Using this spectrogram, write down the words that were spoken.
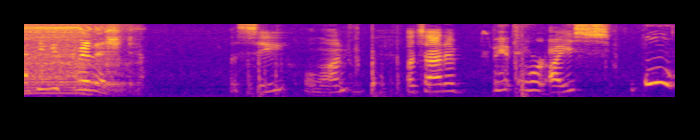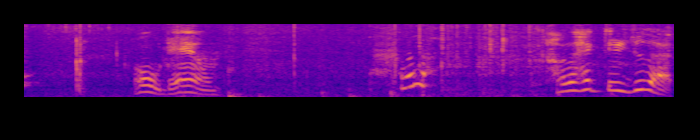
I think it's finished. Let's see. Hold on. Let's add a bit more ice. Woo! Oh damn. Woo! How the heck did he do that?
